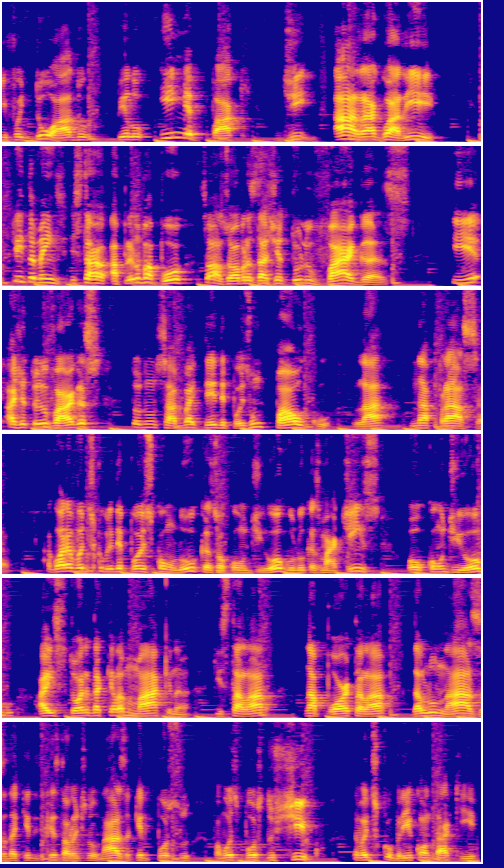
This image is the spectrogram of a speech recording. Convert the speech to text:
que foi doado pelo IMEPAC de Araguari. Quem também está a pleno vapor são as obras da Getúlio Vargas. E a Getúlio Vargas, todo mundo sabe, vai ter depois um palco lá na praça. Agora eu vou descobrir depois com o Lucas ou com o Diogo, Lucas Martins, ou com o Diogo, a história daquela máquina que está lá na porta lá da Lunasa, daquele restaurante Lunasa, aquele posto, famoso posto do Chico. Eu vou descobrir e contar aqui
